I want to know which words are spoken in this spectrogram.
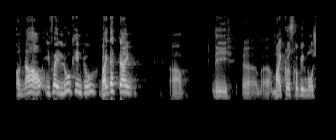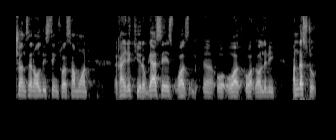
uh, now if I look into by that time uh, the uh, uh microscopic motions and all these things were somewhat kinetic theory of gases was, uh, was, was already understood.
